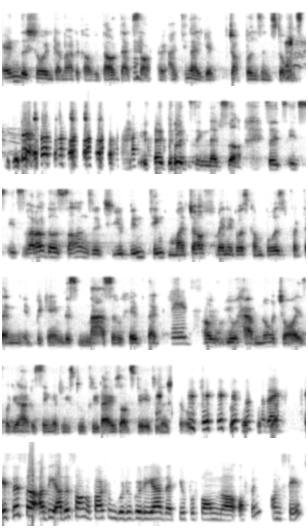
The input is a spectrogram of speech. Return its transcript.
end the show in Karnataka without that song, I, I think I'll get chappals and stones. if I don't sing that song. So it's it's it's one of those songs which you didn't think much of when it was composed, but then it became this massive hit that now you have no choice, but you have to sing at least two, three times on stage in a show. right. Is this uh, the other song apart from Gudu Gudiya that you perform uh, often on stage?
